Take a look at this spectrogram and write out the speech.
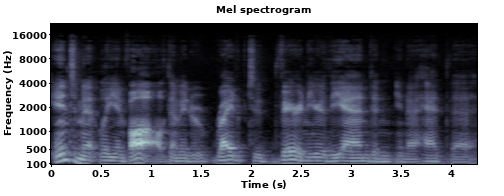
intimately involved. I mean, right up to very near the end, and you know, had the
